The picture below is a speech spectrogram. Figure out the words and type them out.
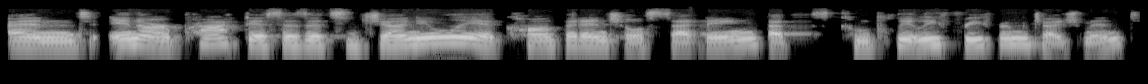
and in our practice is it's genuinely a confidential setting that's completely free from judgment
